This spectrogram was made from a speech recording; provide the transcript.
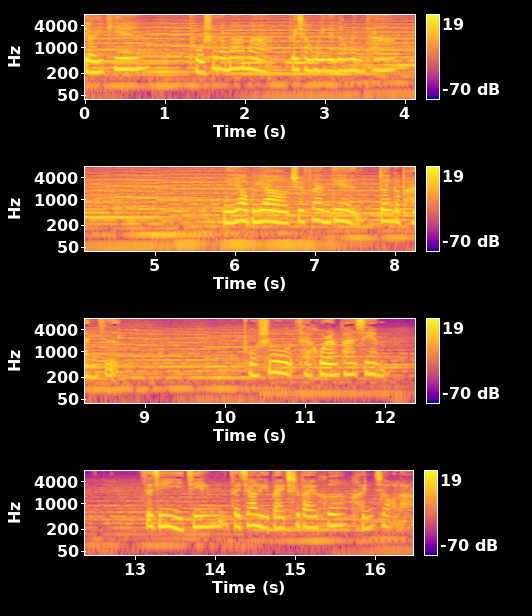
有一天，朴树的妈妈非常为难的问他：“你要不要去饭店端个盘子？”朴树才忽然发现，自己已经在家里白吃白喝很久了。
